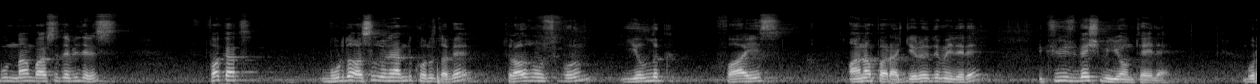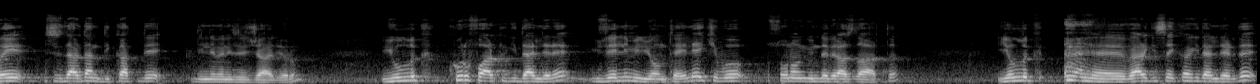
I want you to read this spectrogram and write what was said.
bundan bahsedebiliriz. Fakat burada asıl önemli konu tabi Trabzonspor'un yıllık faiz, ana para geri ödemeleri 205 milyon TL. Burayı sizlerden dikkatli dinlemenizi rica ediyorum. Yıllık kur farkı giderleri 150 milyon TL ki bu son 10 günde biraz daha arttı. Yıllık vergi SK giderleri de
